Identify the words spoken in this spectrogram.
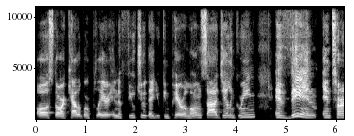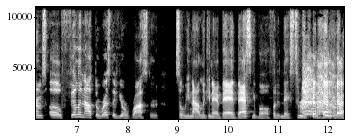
all-star caliber player in the future that you can pair alongside Jalen Green. And then in terms of filling out the rest of your roster, so we're not looking at bad basketball for the next two or three years.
